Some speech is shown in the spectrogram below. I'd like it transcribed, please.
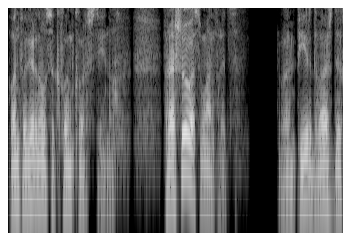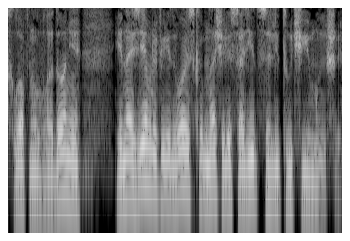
Он повернулся к фон Корстейну. Прошу вас, Манфред. Вампир дважды хлопнул в ладони, и на землю перед войском начали садиться летучие мыши.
